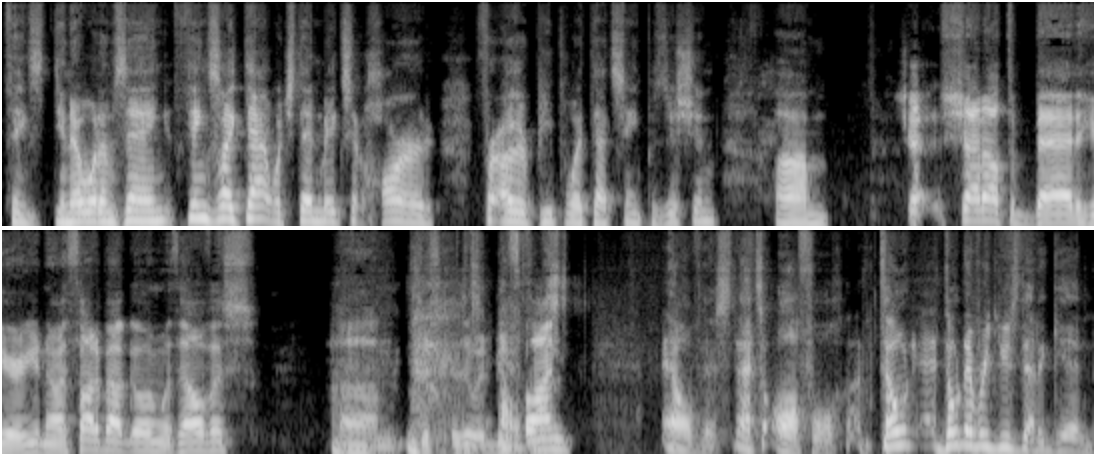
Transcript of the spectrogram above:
Things, you know what I'm saying? Things like that, which then makes it hard for other people at that same position. Um, Sh- shout out to Bad here. You know, I thought about going with Elvis, um, just because it would be Elvis. fun. Elvis, that's awful. Don't don't ever use that again.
